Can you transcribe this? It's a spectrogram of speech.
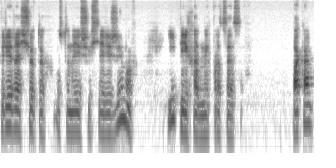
при расчетах установившихся режимов и переходных процессов. Пока!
